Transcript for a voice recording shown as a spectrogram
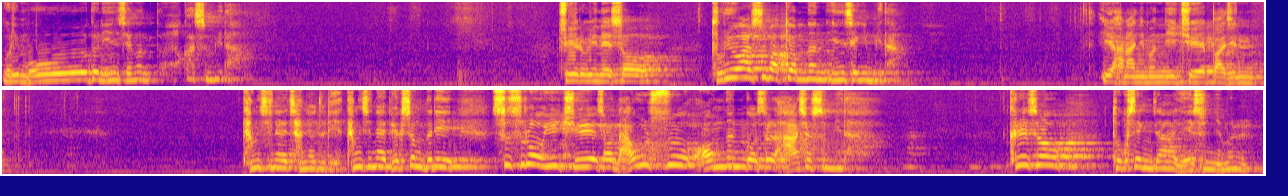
우리 모든 인생은 똑같습니다. 죄로 인해서 두려워할 수밖에 없는 인생입니다. 이 하나님은 이 죄에 빠진 당신의 자녀들이, 당신의 백성들이 스스로 이 죄에서 나올 수 없는 것을 아셨습니다. 그래서 독생자 예수님을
